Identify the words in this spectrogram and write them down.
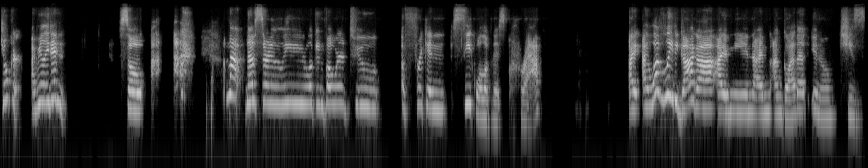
Joker. I really didn't. So I, I'm not necessarily looking forward to a freaking sequel of this crap. I I love Lady Gaga. I mean, I'm I'm glad that you know she's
